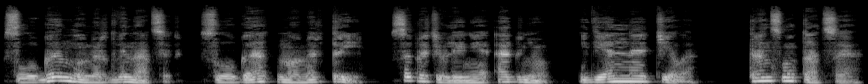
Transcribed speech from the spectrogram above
Слуга номер 12. Слуга номер 3. Сопротивление огню. Идеальное тело. Трансмутация.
